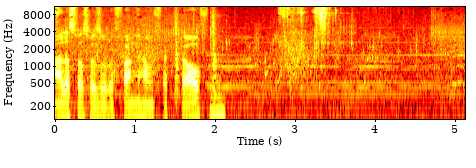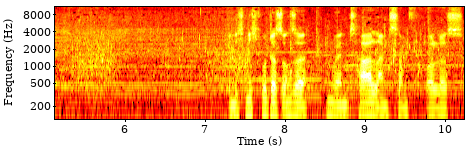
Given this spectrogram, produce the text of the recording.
Alles, was wir so gefangen haben, verkaufen. Finde ich nicht gut, dass unser Inventar langsam voll ist.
